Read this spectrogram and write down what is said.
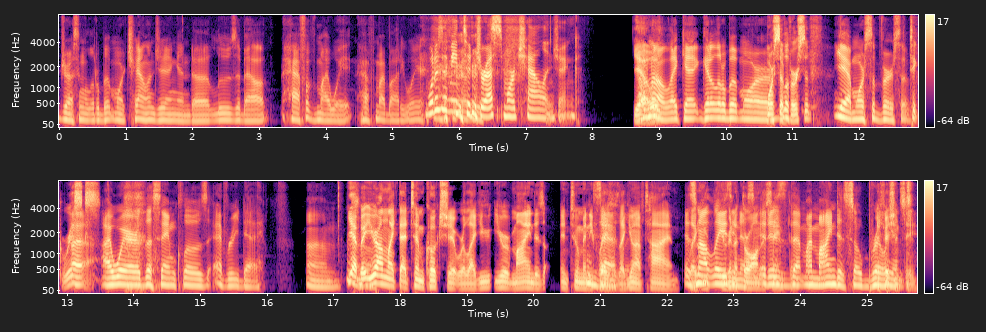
dressing a little bit more challenging and uh, lose about half of my weight, half my body weight. what does it mean to dress more challenging? Yeah, I don't know, like get get a little bit more more look- subversive. yeah, more subversive. Take Uh, risks. I wear the same clothes every day. Um, yeah, but you're on like that Tim Cook shit where like you your mind is in too many places. Like you don't have time. It's Like, not you, laziness. You're gonna throw on the It same is thing. that my mind is so brilliant efficiency.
